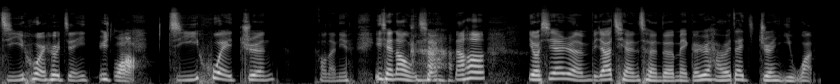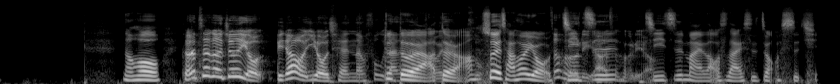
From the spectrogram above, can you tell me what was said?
集会会捐一一哇，集会捐，好难念，一千到五千，然后有些人比较虔诚的，每个月还会再捐一万，然后可是这个就是有比较有钱能负担的对对啊，对啊，所以才会有集资集资买劳斯莱斯这种事情。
